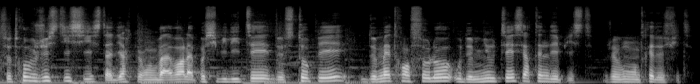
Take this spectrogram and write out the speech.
se trouve juste ici, c'est-à-dire qu'on va avoir la possibilité de stopper, de mettre en solo ou de muter certaines des pistes. Je vais vous montrer de suite.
